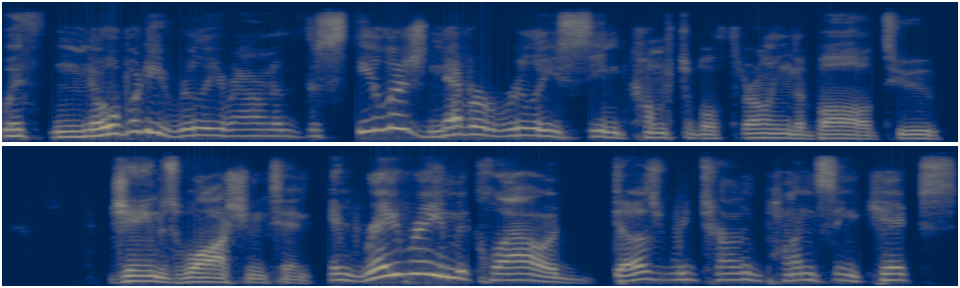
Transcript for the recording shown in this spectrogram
with nobody really around him, the Steelers never really seem comfortable throwing the ball to James Washington. And Ray Ray McCloud does return punts and kicks.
